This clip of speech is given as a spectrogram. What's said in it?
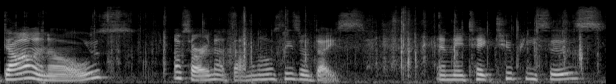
dominoes. I'm sorry, not dominoes. These are dice. And they take two pieces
